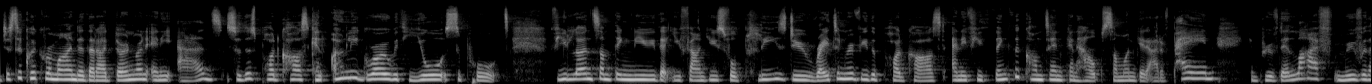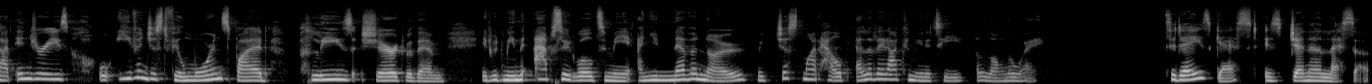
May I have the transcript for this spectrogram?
Just a quick reminder that I don't run any ads, so this podcast can only grow with your support. If you learned something new that you found useful, please do rate and review the podcast. And if you think the content can help someone get out of pain, improve their life, move without injuries, or even just feel more inspired, please share it with them. It would mean the absolute world to me, and you never know, we just might help elevate our community along the way. Today's guest is Jenna Leser.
